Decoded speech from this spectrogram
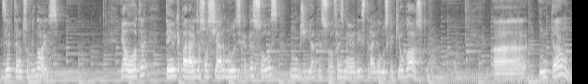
dizer tanto sobre nós? E a outra, tenho que parar de associar música a pessoas, um dia a pessoa faz merda e estraga a música que eu gosto. Ah, então,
